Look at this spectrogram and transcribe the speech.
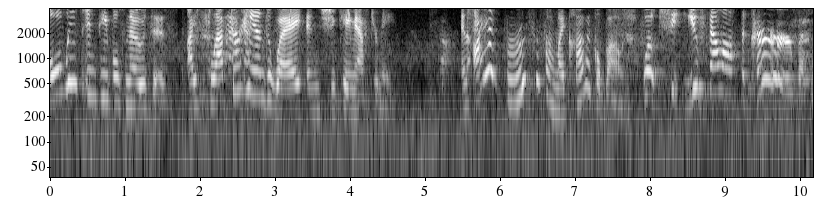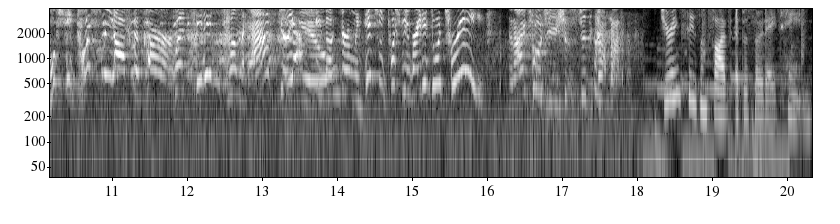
always in people's noses. I slapped her hand away and she came after me. And I had bruises on my clavicle bone. Well, she you fell off the curb. Well, she pushed me off the curb. But she didn't come after yeah, you. she most certainly did. She pushed me right into a tree. And I told you you should have stood the crap out of her. During season 5, episode 18,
